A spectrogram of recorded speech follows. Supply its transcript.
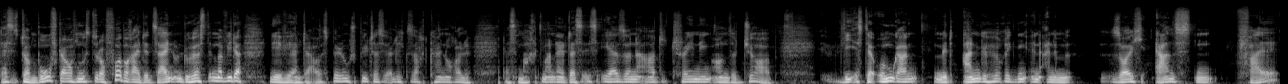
das ist doch ein Beruf, darauf musst du doch vorbereitet sein. Und du hörst immer wieder, nee, während der Ausbildung spielt das ehrlich gesagt keine Rolle. Das macht man, das ist eher so eine Art Training on the Job. Wie ist der Umgang mit Angehörigen in einem solch ernsten Fall?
